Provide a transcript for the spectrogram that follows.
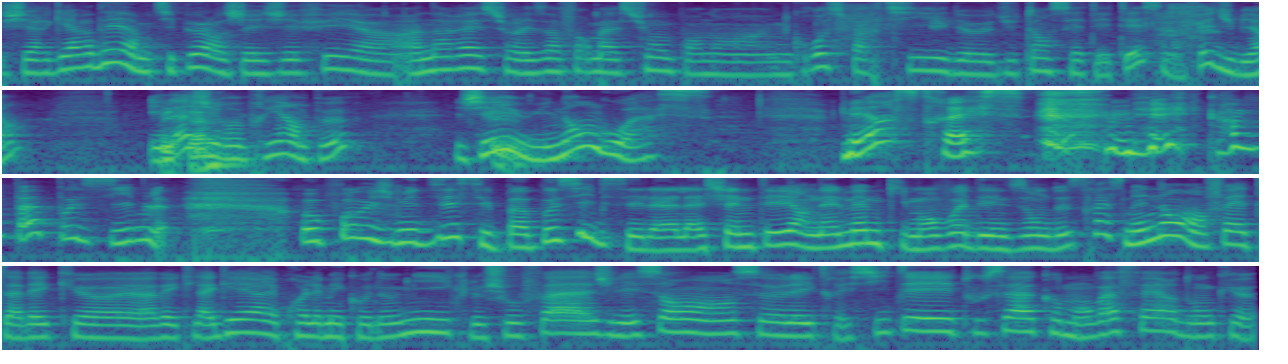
j'ai regardé un petit peu, alors j'ai fait un, arrêt sur les informations pendant une grosse partie du temps cet été, ça m'a fait du bien. Et là, j'ai repris un peu. J'ai eu une angoisse mais un stress, mais comme pas possible. Au point où je me disais, c'est pas possible, c'est la, chaîne télé en elle-même qui m'envoie des ondes de stress. Mais non, en fait, avec, euh, avec la guerre, les problèmes économiques, le chauffage, l'essence, euh, l'électricité, tout ça, comment on va faire? Donc, euh,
